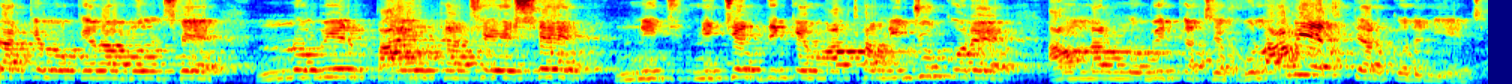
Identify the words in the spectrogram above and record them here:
যাকে লোকেরা বলছে, নবীর পায়ের কাছে এসে নিচের দিকে মাথা নিচু করে আল্লাহর নবীর কাছে গোলামি এখতিয়ার করে নিয়েছে।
